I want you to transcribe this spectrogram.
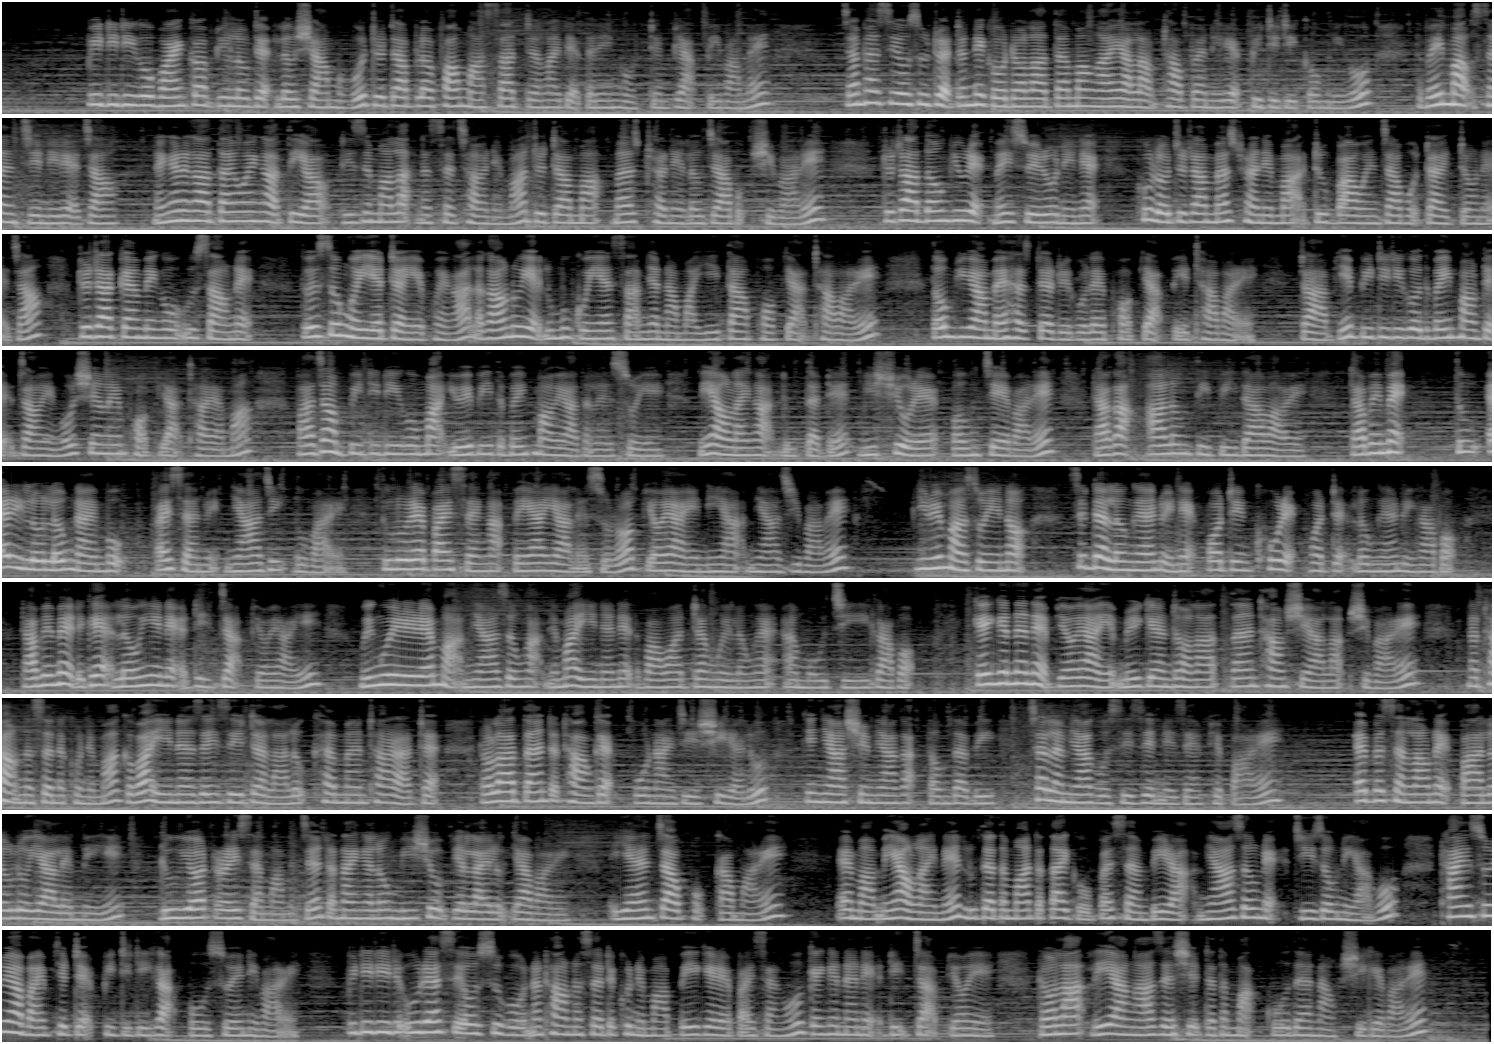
PTT ကိုဘိုင်းကော့ပြုလုပ်တဲ့လှုပ်ရှားမှုကို Twitter platform မှာစတင်လိုက်တဲ့သတင်းကိုတင်ပြပေးပါမယ်။ဂျမ်ဖက်စီအိုစုအတွက်တစ်နှစ်ကိုဒေါ်လာတန်ပေါင်း900လောက်ထောက်ပံ့နေတဲ့ PTT ကုမ္ပဏီကိုတပိတ်မောက်စန့်ကျင်နေတဲ့အကြောင်းနိုင်ငံတကာတိုင်းဝိုင်းကသိအောင်ဒီဇင်ဘာလ26ရက်နေ့မှာ Twitter မှာ mass training လုပ်ကြဖို့ရှိပါတယ်။ Twitter အသုံးပြုတဲ့မိတ်ဆွေတို့အနေနဲ့ခုလို Twitter mass training မှာအတူပါဝင်ကြဖို့တိုက်တွန်းတဲ့အကြောင်း Twitter campaign ကိုဦးဆောင်တဲ့သွေးစွငွေရက်တန်ရဲ့ဖွဲ့က၎င်းတို့ရဲ့လူမှုကွန်ရက်စာမျက်နှာမှာရေးသားဖော်ပြထားပါတယ်။ သုံးပြရမယ့် hashtag တွေကိုလည်းဖော်ပြပေးထားပါတယ်။ဒါအပြင် PTT ကိုတပိတ်မှောက်တဲ့အကြောင်းရင်းကိုရှင်းလင်းဖော်ပြထားရမှာဘာကြောင့် PTT ကိုမှရွေးပြီးတပိတ်မှောက်ရတယ်လဲဆိုရင်မင်းအောင်လိုင်းကလူတက်တယ်မိရှို့တဲ့ပုံကျဲပါတယ်။ဒါကအားလုံးသိပြီးသားပါပဲ။ဒါပေမဲ့သူအဲ့ဒီလိုလုံနိုင်ဖို့ပိုက်ဆံတွေအများကြီးလိုပါတယ်။သူလိုတဲ့ပိုက်ဆံကဘယ်ရရလဲဆိုတော့ပြောရရင်နေရအများကြီးပါပဲ။ပြည်တွင်းမှာဆိုရင်တော့စစ်တပ်လုပ်ငန်းတွေနဲ့ပေါ်တင်ခိုးတဲ့ဟော့တက်လုပ်ငန်းတွေကပေါ့ ဒါပေမဲ့တကယ်အလုံးရင်းနဲ့အတိအကျပြောရရင်ဝင်ငွေတွေထဲမှာအများဆုံးကမြမရည်နယ်နဲ့တဘာဝဓာတ်ငွေလုပ်ငန်း MOG ကပေါ့ကိန်းကနက်နဲ့ပြောရရင် American Dollar တန်း1800လောက်ရှိပါတယ်2022ခုနှစ်မှာကမ္ဘာရင်းနှန်းစိမ်းဈေးတက်လာလို့ခံမှန်းထားတာတက်ဒေါ်လာတန်း1000ကပိုနိုင်ကြီးရှိတယ်လို့ပညာရှင်များကသုံးသပ်ပြီးချက်လက်များကိုစီစစ်နေစဉ်ဖြစ်ပါတယ်။အပစံလောက်နဲ့ဘာလုပ်လို့ရလဲမေးရင်လူရောတရိษံမှာမကျန်တနိုင်ငံလုံးမီးရှို့ပစ်လိုက်လို့ရပါတယ်။အရန်ကြောက်ဖို့ကောင်းပါတယ်။ အဲ့မှာမရောက်လိုက်နဲ့လူသက်သမားတတိုက်ကိုပတ်စံပေးတာအများဆုံးနဲ့အကြီးဆုံးနေရာကိုထိုင်းဆွေးရပိုင်းဖြစ်တဲ့ PTT ကပိုဆွဲနေပါတယ် PTT တူရက်စေအုပ်စုကို2021ခုနှစ်မှာပေးခဲ့တဲ့ပိုက်ဆံကိုကိန်းကနန်းနဲ့အတိအကျပြောရင်ဒေါ်လာ458.6သန်းအောင်ရှိခဲ့ပါတယ်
